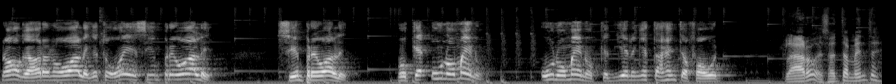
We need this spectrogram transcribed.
no, que ahora no vale, que esto, oye, siempre vale, siempre vale. Porque uno menos, uno menos que tienen esta gente a favor. Claro, exactamente.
